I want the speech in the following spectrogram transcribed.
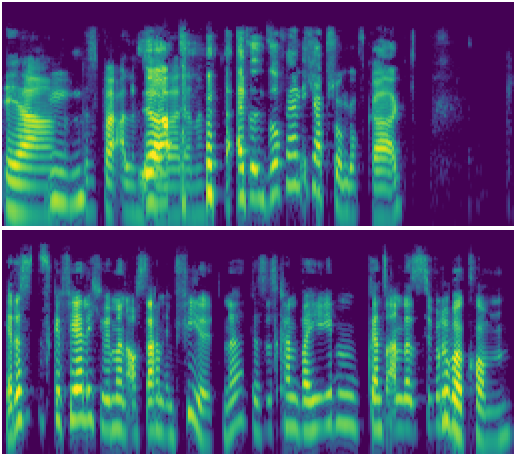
Ja, mhm. das ist bei allem so ja. leider. Ne? Also insofern, ich habe schon gefragt. Ja, das ist gefährlich, wenn man auch Sachen empfiehlt. Ne? Das ist, kann bei jedem ganz anders rüberkommen.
